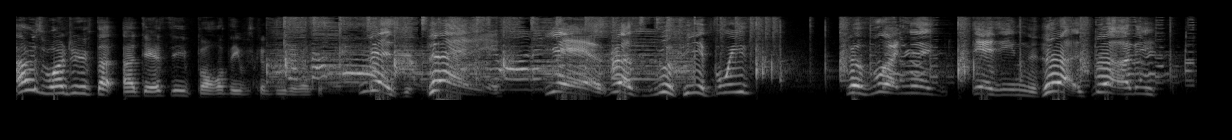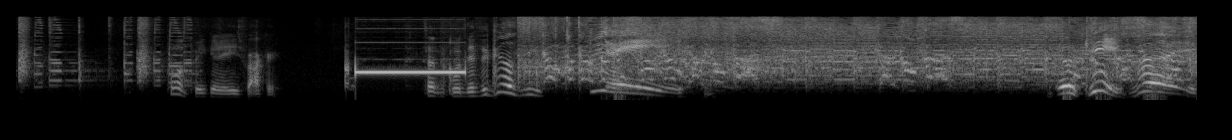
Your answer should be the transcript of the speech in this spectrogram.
I was wondering if that uh, Dancy Baldy was gonna do the rest. Yes, hey, yeah, Russ Wolf here, boys. The Fortnite Dancy in the house, Baldy. Come on, pretty good at East Rocker. Technical difficulties. Yeah. Okay, right.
